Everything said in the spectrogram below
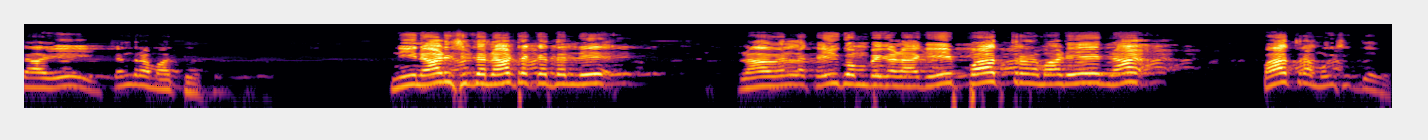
ತಾಯಿ ಚಂದ್ರಮಾತೆ ನೀನಾಡಿಸಿದ ನಾಟಕದಲ್ಲಿ ನಾವೆಲ್ಲ ಕೈಗೊಂಬೆಗಳಾಗಿ ಪಾತ್ರ ಮಾಡಿ ನಾ, ಪಾತ್ರ ಮುಗಿಸಿದ್ದೇವೆ.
